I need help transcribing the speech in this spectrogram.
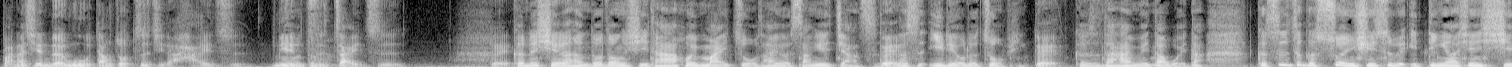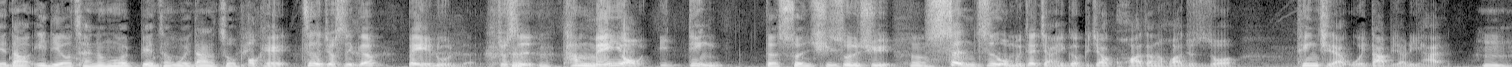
把那些人物当做自己的孩子，念之在之。对，可能写了很多东西，他会卖座，他有商业价值，那是一流的作品。对，可是他还没到伟大。可是这个顺序是不是一定要先写到一流，才能会变成伟大的作品？OK，这个就是一个悖论了，就是他没有一定 的顺序。顺序，甚至我们在讲一个比较夸张的话，就是说，听起来伟大比较厉害，嗯，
